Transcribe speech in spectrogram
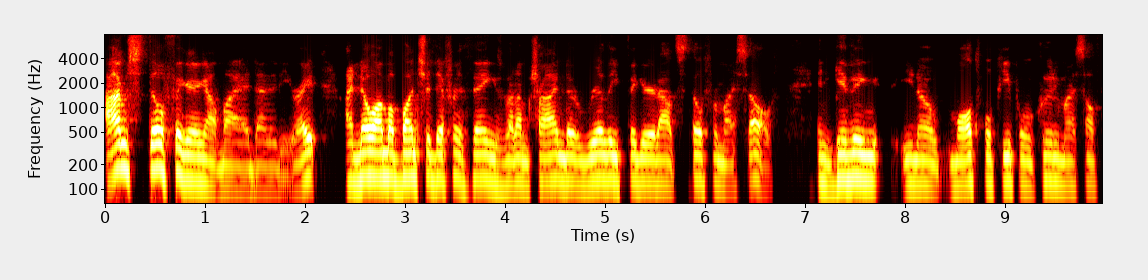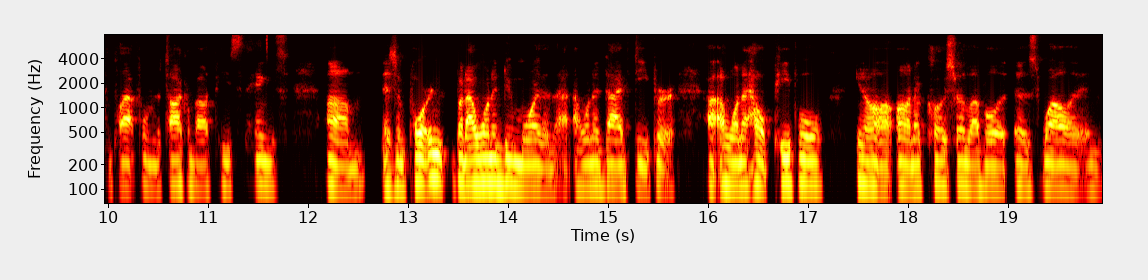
I'm still figuring out my identity. Right. I know I'm a bunch of different things, but I'm trying to really figure it out still for myself and giving you know multiple people including myself the platform to talk about these things um, is important but i want to do more than that i want to dive deeper uh, i want to help people you know on a closer level as well and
